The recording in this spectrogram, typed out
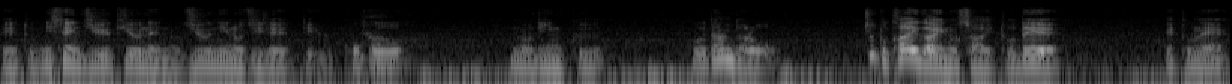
えっ、と、2019年の12の事例っていう、ここのリンク。これなんだろう？ちょっと海外のサイトで、えっとね、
